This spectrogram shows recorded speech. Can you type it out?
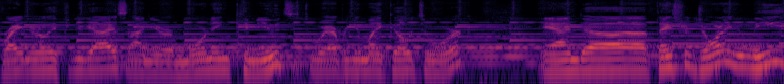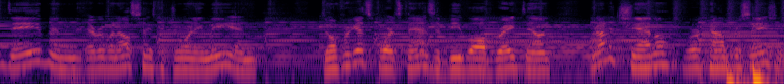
bright and early for you guys on your morning commute to wherever you might go to work. And uh, thanks for joining me, Dave, and everyone else. Thanks for joining me. And don't forget, sports fans, at B-Ball Breakdown, we're not a channel, we're a conversation.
